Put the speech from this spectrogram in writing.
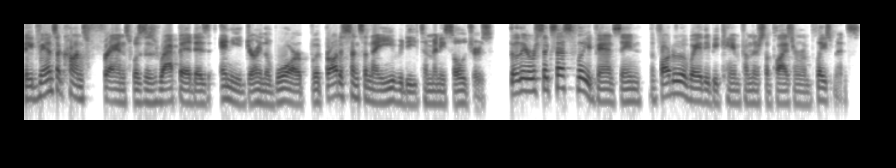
The advance across France was as rapid as any during the war, but brought a sense of naivety to many soldiers. Though they were successfully advancing, the farther away they became from their supplies and replacements.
